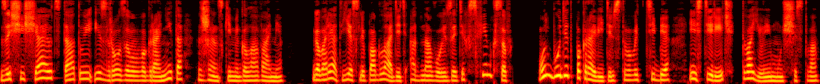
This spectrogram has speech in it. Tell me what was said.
защищают статуи из розового гранита с женскими головами. Говорят, если погладить одного из этих сфинксов, он будет покровительствовать тебе и стеречь твое имущество.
